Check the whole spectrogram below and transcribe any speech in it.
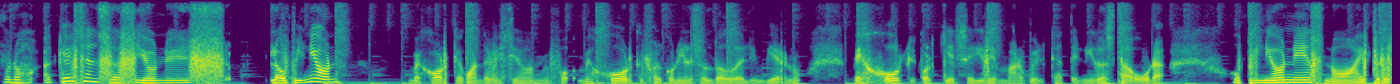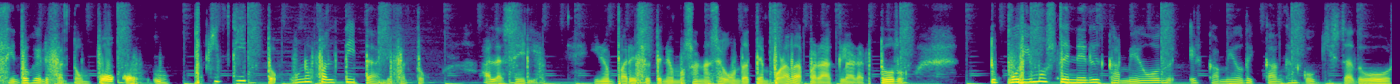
Bueno, aquí hay sensaciones, la opinión mejor que WandaVision, mejor que Falcon y el Soldado del Invierno, mejor que cualquier serie de Marvel que ha tenido hasta ahora. Opiniones no hay, pero siento que le faltó un poco, un poquitito, una faltita le faltó a la serie. Y no para eso tenemos una segunda temporada para aclarar todo. Pudimos tener el cameo, el cameo de Kang el Conquistador,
